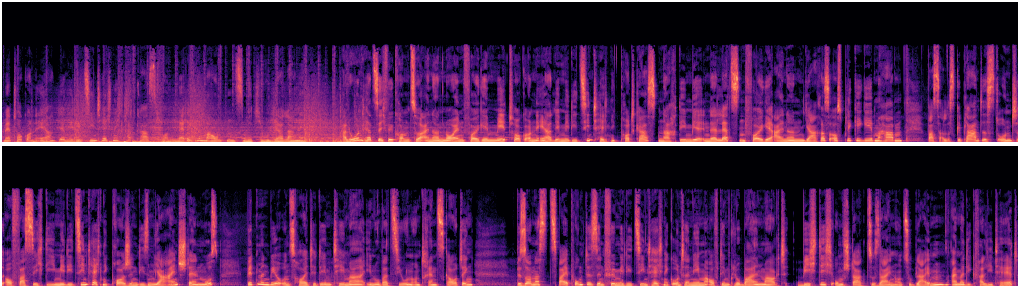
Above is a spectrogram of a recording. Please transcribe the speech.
MedTalk on Air, der Medizintechnik-Podcast von Medical Mountains mit Julia Lange. Hallo und herzlich willkommen zu einer neuen Folge MedTalk on Air, dem Medizintechnik-Podcast, nachdem wir in der letzten Folge einen Jahresausblick gegeben haben, was alles geplant ist und auf was sich die Medizintechnikbranche in diesem Jahr einstellen muss, widmen wir uns heute dem Thema Innovation und Trendscouting. Besonders zwei Punkte sind für Medizintechnikunternehmen auf dem globalen Markt wichtig, um stark zu sein und zu bleiben. Einmal die Qualität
